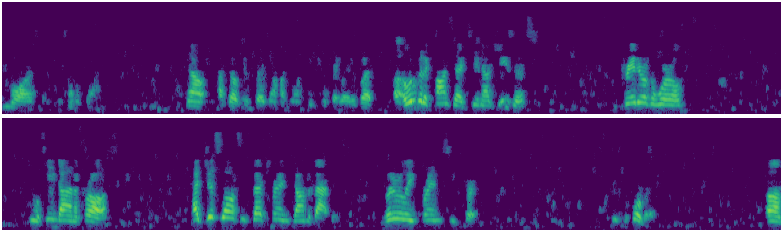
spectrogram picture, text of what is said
you are the Son of God. Now, I felt going to pray down like one, to pray later, but uh, a little bit of context here. Now, Jesus, creator of the world, who will soon die on a cross, had just lost his best friend, John the Baptist literally friends seek birth. Just before birth. Um,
